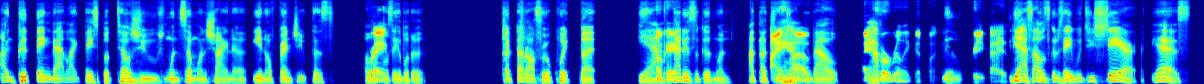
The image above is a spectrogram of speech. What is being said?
a good thing that like Facebook tells you when someone's trying to, you know, friend you because I Right. was able to cut that off real quick. But yeah, Okay. that is a good one. I thought you I were talking have- about. I have a really good one Yeah. for you guys. Yes, I was gonna say, would you share? Yes.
